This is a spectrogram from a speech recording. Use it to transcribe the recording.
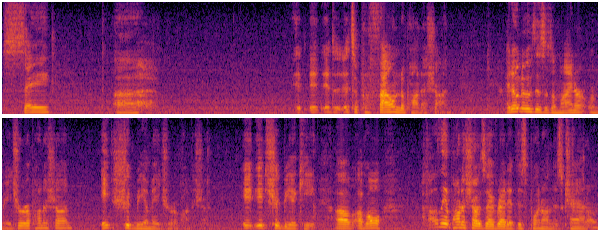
say uh, it, it, it, it's a profound Upanishad. I don't know if this is a minor or major Upanishad. It should be a major Upanishad. It, it should be a key. Uh, of all of all the Upanishads I've read at this point on this channel,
